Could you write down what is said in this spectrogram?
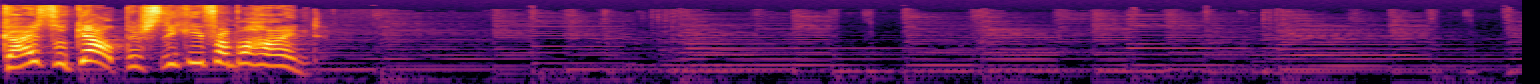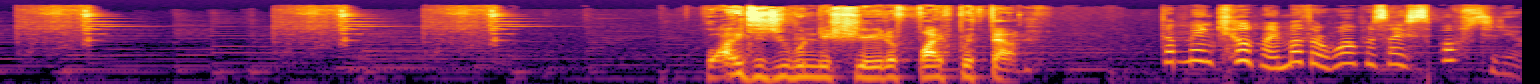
Guys, look out! They're sneaking from behind. Why did you initiate a fight with them? That man killed my mother. What was I supposed to do?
